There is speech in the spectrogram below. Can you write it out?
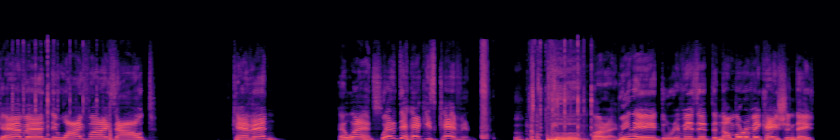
Kevin, the Wi-Fi's out. Kevin? Hey, Lance, where the heck is Kevin? All right, we need to revisit the number of vacation days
